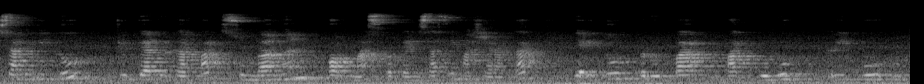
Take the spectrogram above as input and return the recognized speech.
Samping itu juga terdapat sumbangan ormas organisasi masyarakat yaitu berupa 40.443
